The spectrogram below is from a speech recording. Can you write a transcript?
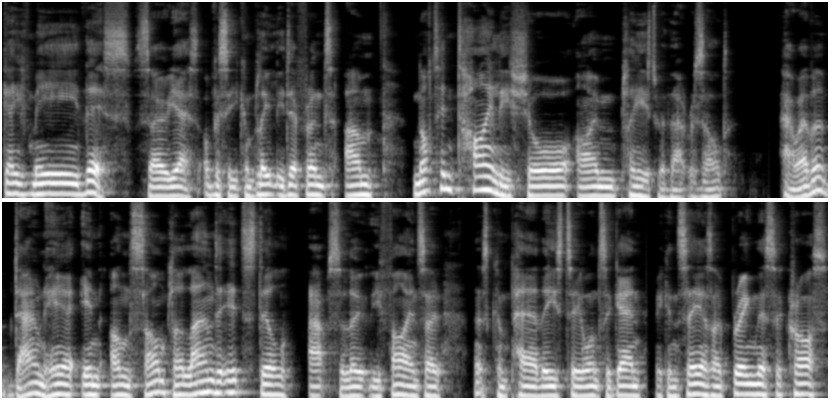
gave me this. So yes, obviously completely different. Um, not entirely sure I'm pleased with that result. However, down here in unsampler land, it's still absolutely fine. So Let's compare these two once again. We can see as I bring this across,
